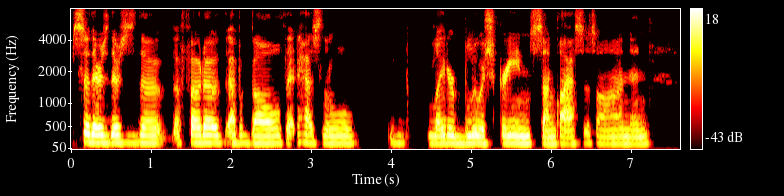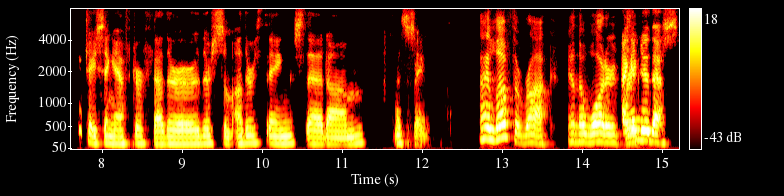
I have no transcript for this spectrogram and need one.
so there's there's the, the photo of a gull that has little lighter bluish green sunglasses on and chasing after a feather. There's some other things that um, let's see. I love the rock and the water. I can do this.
